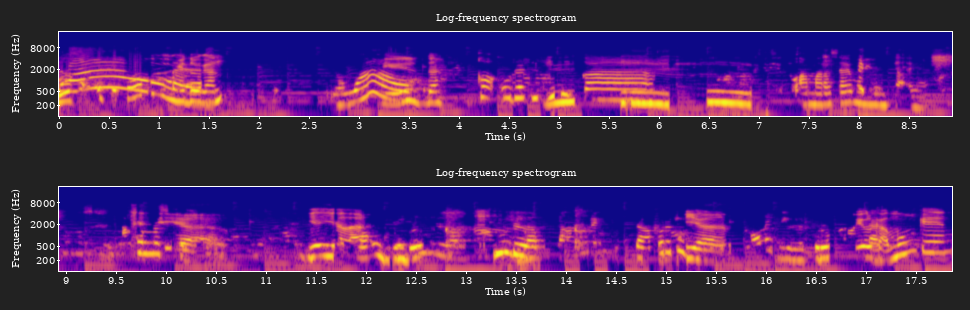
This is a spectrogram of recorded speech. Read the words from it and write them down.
Wow, gitu kan? wow. Udah. kok udah dibuka? Hmm, hmm, di situ amarah saya memuncak ya aku nus iya. Ya iyalah. aku bimbel bimbel aku dapur itu Iya. oleh di Yul gak mungkin.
